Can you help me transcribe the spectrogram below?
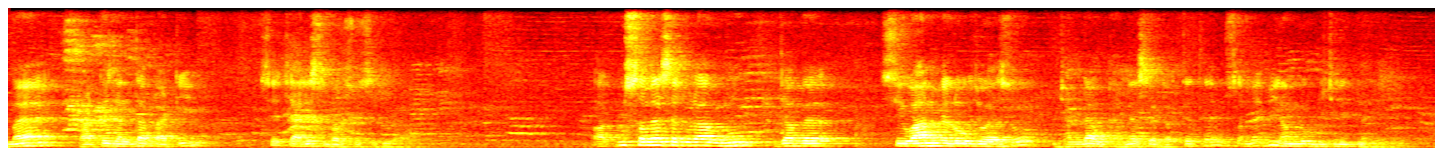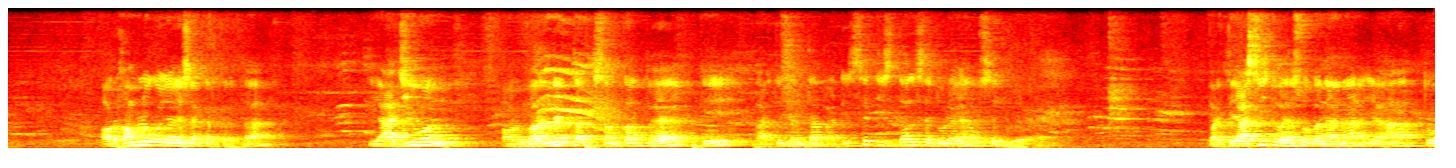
मैं भारतीय जनता पार्टी से 40 वर्षों से जुड़ा हूँ। और उस समय से जुड़ा हूँ जब सिवान में लोग जो है सो झंडा उठाने से डरते थे, उस समय भी हम लोग विचलित नहीं हुए। और हम लोगों जो ऐसा कर करता कि आजीवन और मरने तक संकल्प है कि भारतीय जनता पार्टी से जिस दल से जुड़े हैं, उससे जुड़े रहें। प्रत्याशी जो है सो बनाना, यहाँ तो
